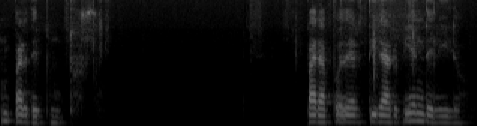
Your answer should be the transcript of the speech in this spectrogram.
un par de puntos para poder tirar bien del hilo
